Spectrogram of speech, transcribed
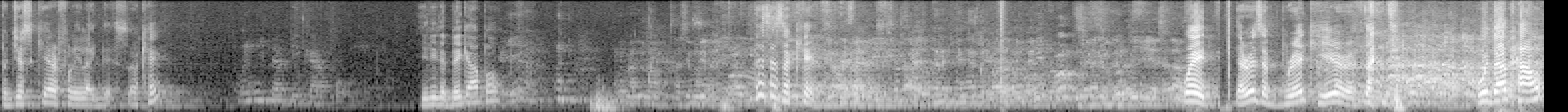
but just carefully like this, okay? We need a big apple. You need a big apple? Yeah. This is okay. Wait, there is a brick here. That, would that help?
